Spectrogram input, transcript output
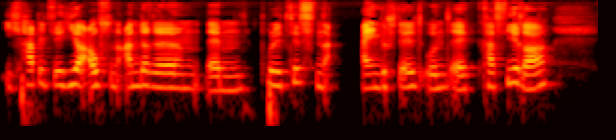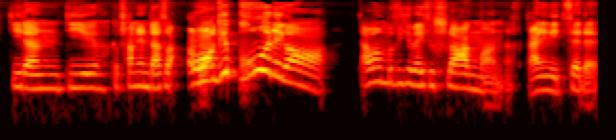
ich habe jetzt ja hier auch schon andere ähm, Polizisten eingestellt und äh, Kassierer, die dann die Gefangenen da so, oh, gib Ruhe, Digga! Dauernd muss ich hier welche schlagen, Mann. Rein in die Zelle.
